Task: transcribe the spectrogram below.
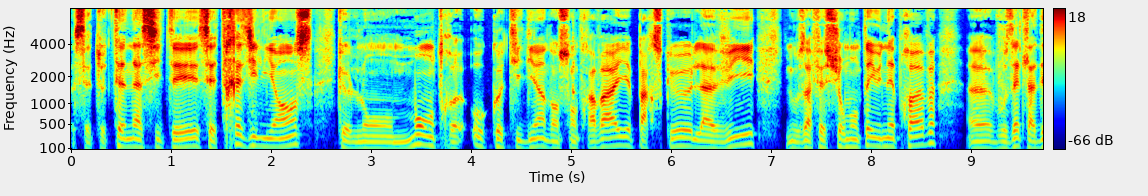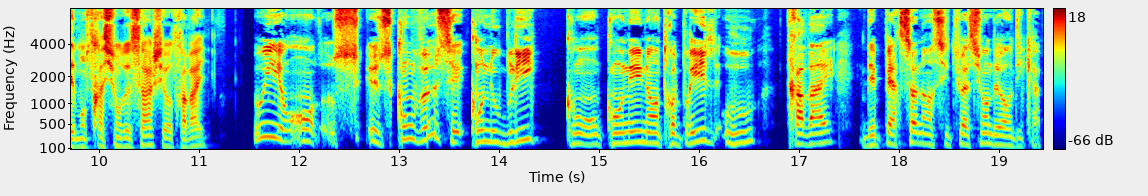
cette ténacité, cette résilience que l'on montre au quotidien dans son travail parce que la vie nous a fait surmonter une épreuve. Euh, vous êtes la démonstration de ça chez au travail? Oui, ce qu'on veut, c'est qu'on oublie qu'on est une entreprise où travaillent des personnes en situation de handicap.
